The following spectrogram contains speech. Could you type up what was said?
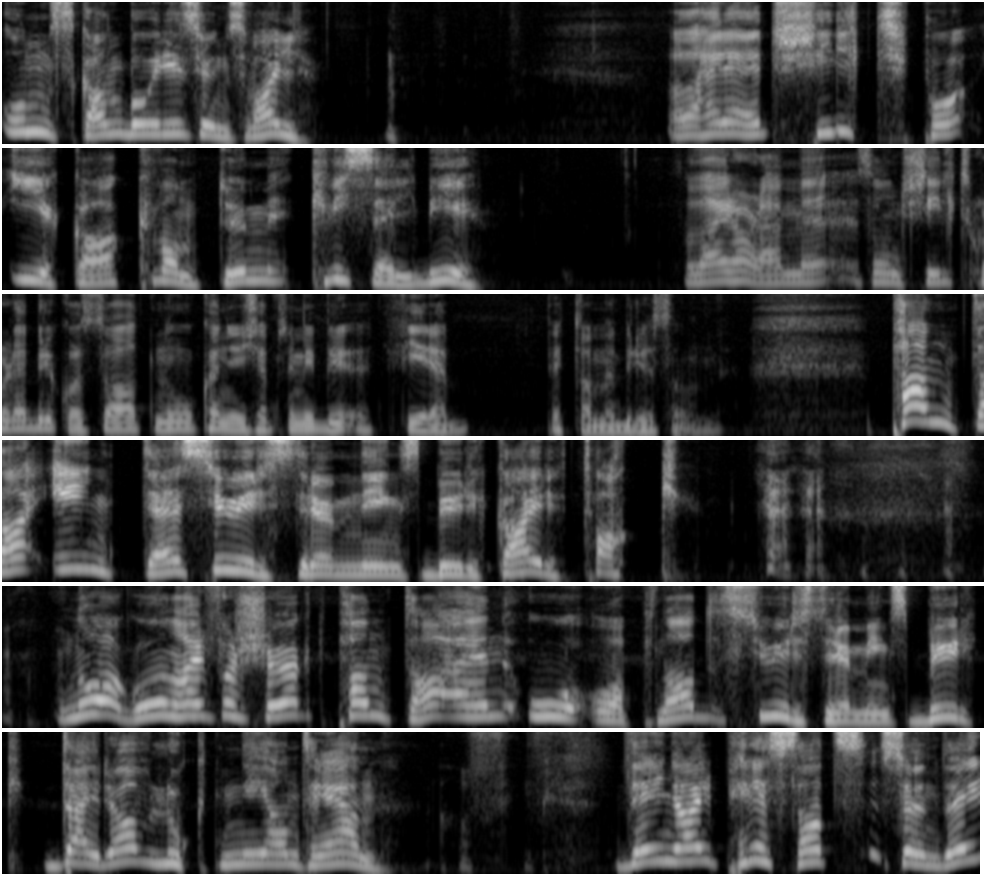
Onskan bor i Sundsvall. Og det her er et skilt på Ika Kvantum Kvisselby. Så der har de sånn skilt hvor det bruker å stå at nå kan du kjøpe så mye fire bøtter med brus. sånn. Panta inte surstrømningsburkar, takk! Noen har forsøkt panta en uåpnad surstrømmingsburk, derav lukten i entreen. Den har pressats sønder,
